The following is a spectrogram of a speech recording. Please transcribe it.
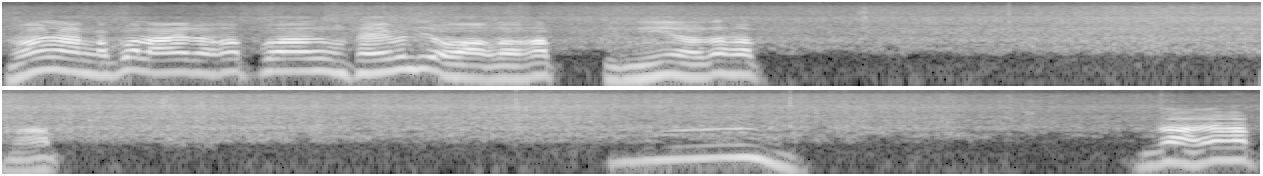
หมอน้ากับบ่หลายหรอกครับเพราะว่าต้องใช้มันที่ออกหรอกครับทีนี้แล้วนะครับครับอืม รอดแล้วครับ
